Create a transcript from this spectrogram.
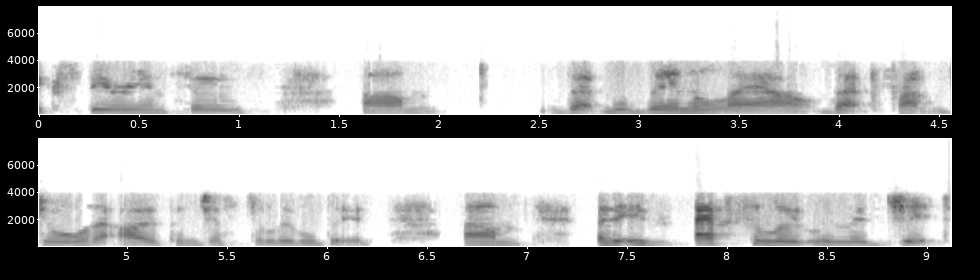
experiences um, that will then allow that front door to open just a little bit. Um, it is absolutely legit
